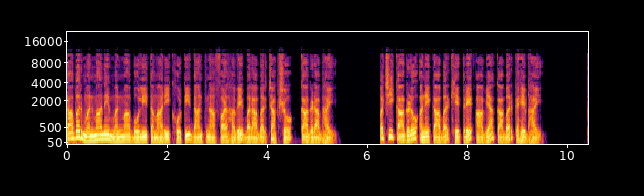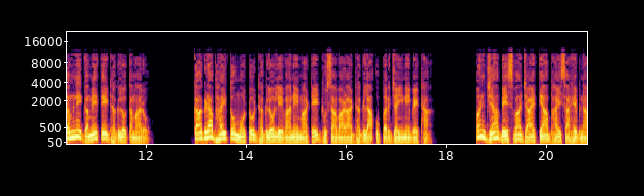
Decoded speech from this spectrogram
કાબર મનમાંને મનમાં બોલી, તમારી ખોટી દાંતના ફળ હવે બરાબર ચાખશો કાગડાભાઈ પછી કાગડો અને કાબર ખેતરે આવ્યા, કાબર કહે ભાઈ, તમને ગમે તે ઢગલો તમારો. કાગડાભાઈ તો મોટો ઢગલો લેવાને માટે ઢુસાવાળા ઢગલા ઉપર જઈને બેઠા. પણ જ્યાં બેસવા જાય ત્યાં ભાઈ સાહેબના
